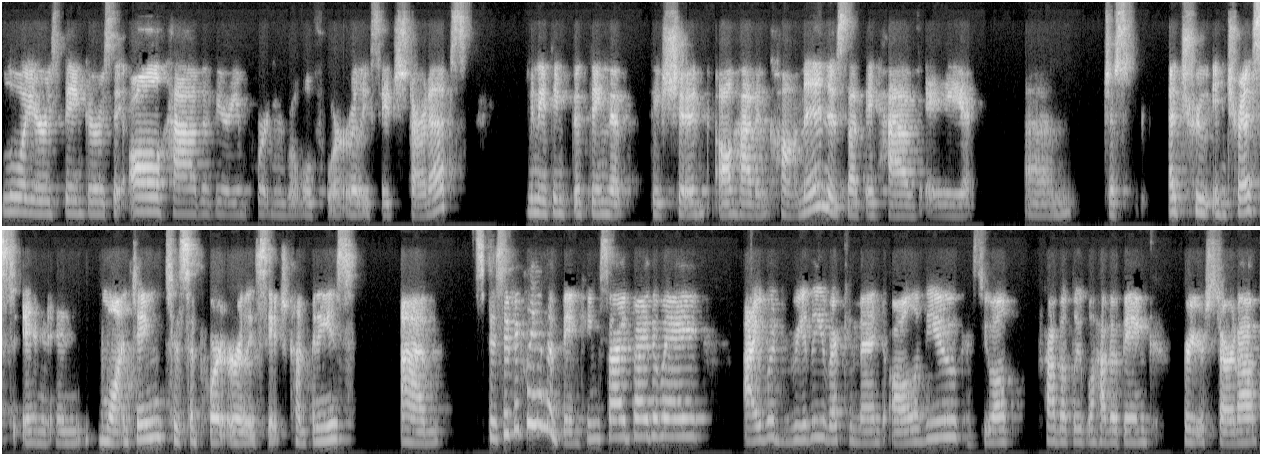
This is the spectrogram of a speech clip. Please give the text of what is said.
lawyers bankers they all have a very important role for early stage startups I mean, I think the thing that they should all have in common is that they have a um, just a true interest in in wanting to support early stage companies. Um, specifically on the banking side, by the way, I would really recommend all of you because you all probably will have a bank for your startup.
